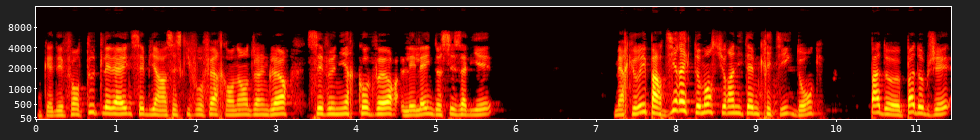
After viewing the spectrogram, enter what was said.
Donc elle défend toutes les lanes, c'est bien, hein, c'est ce qu'il faut faire quand on est en jungler, c'est venir cover les lanes de ses alliés. Mercury part directement sur un item critique, donc pas de pas d'objet.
